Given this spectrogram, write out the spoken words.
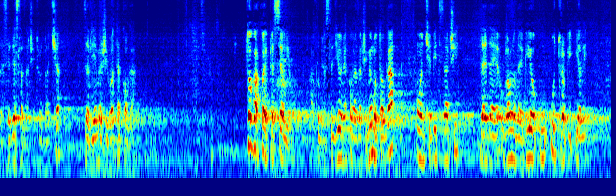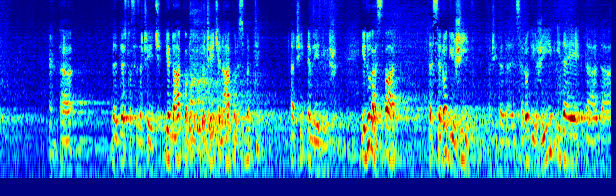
da se desila, znači, trudnoća za vrijeme života koga? Toga ko je preselio. Ako bi nasledio nekoga, znači, mimo toga, on će biti, znači, da je, da je uglavnom da je bio u utrobi, jeli, a, da je desilo se začeće. Jer nakon, začeće nakon smrti, znači, ne vrijedi više. I druga stvar, da se rodi živ, znači da, da se rodi živ i da je da, da,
